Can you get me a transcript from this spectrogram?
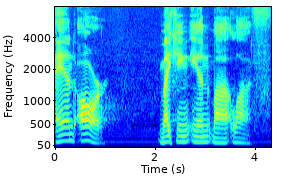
and are making in my life.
